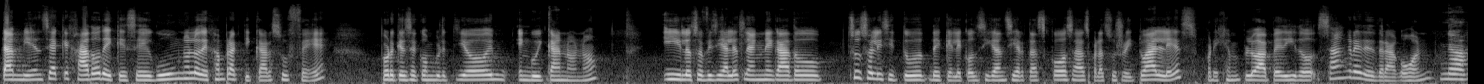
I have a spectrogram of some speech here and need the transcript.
También se ha quejado de que según no lo dejan practicar su fe porque se convirtió en, en wicano, ¿no? Y los oficiales le han negado su solicitud de que le consigan ciertas cosas para sus rituales. Por ejemplo, ha pedido sangre de dragón. no.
